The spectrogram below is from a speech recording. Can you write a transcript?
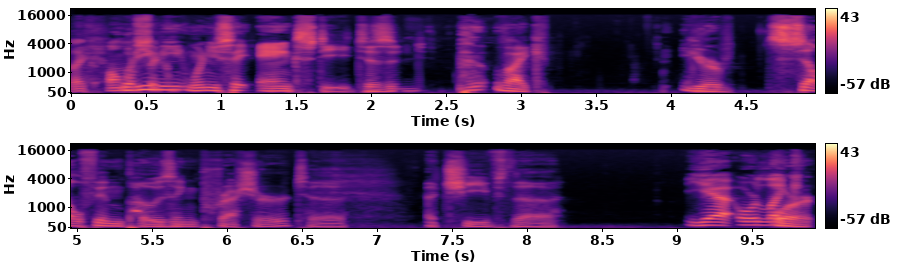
like almost what do you like- mean when you say angsty? Does it like your self-imposing pressure to achieve the Yeah, or like Or-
